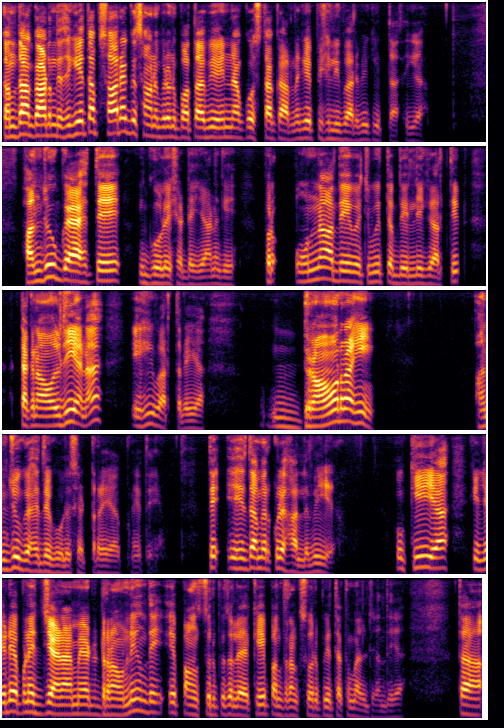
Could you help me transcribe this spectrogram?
ਕੰਧਾਂ ਕੱਢਦੇ ਸੀਗੇ ਤਾਂ ਸਾਰੇ ਕਿਸਾਨ ਵੀਰਾਂ ਨੂੰ ਪਤਾ ਵੀ ਇੰਨਾ ਕੁਛ ਤਾਂ ਕਰਨਗੇ ਪਿਛਲੀ ਵਾਰ ਵੀ ਕੀਤਾ ਸੀਗਾ। ਹੰਝੂ ਗੈਸ ਤੇ ਗੋਲੇ ਛੱਡੇ ਜਾਣਗੇ ਪਰ ਉਹਨਾਂ ਦੇ ਵਿੱਚ ਵੀ ਤਬਦੀਲੀ ਕਰਤੀ ਟੈਕਨੋਲੋਜੀ ਹੈ ਨਾ ਇਹੀ ਵਰਤ ਰਹੇ ਆ। ਡਰਾਉਣ ਰਾਹੀਂ ਹੰਝੂ ਗੈਸ ਦੇ ਗੋਲੇ ਸੱਟ ਰਹੇ ਆ ਆਪਣੇ ਤੇ। ਤੇ ਇਸ ਦਾ ਮੇਰੇ ਕੋਲੇ ਹੱਲ ਵੀ ਹੈ। ਉਹ ਕੀ ਆ ਕਿ ਜਿਹੜੇ ਆਪਣੇ ਚਾਈਨਾ ਮੇਡ ਡਰਾਉਣ ਨਹੀਂ ਹੁੰਦੇ, ਇਹ 500 ਰੁਪਏ ਤੋਂ ਲੈ ਕੇ 1500 ਰੁਪਏ ਤੱਕ ਮਿਲ ਜਾਂਦੇ ਆ। ਤਾਂ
